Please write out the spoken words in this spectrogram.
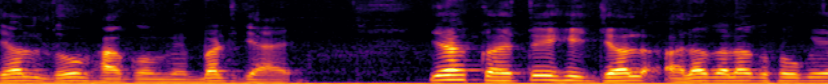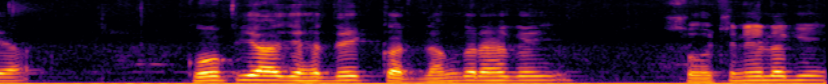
जल दो भागों में बट जाए यह कहते ही जल अलग अलग हो गया। गोपिया यह देखकर दंग रह गई, सोचने लगी,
